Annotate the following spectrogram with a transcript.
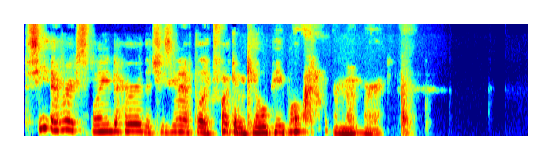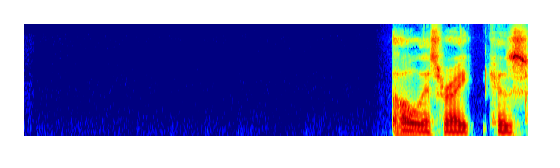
Does he ever explain to her that she's gonna have to like fucking kill people? I don't remember. oh, that's right. Because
